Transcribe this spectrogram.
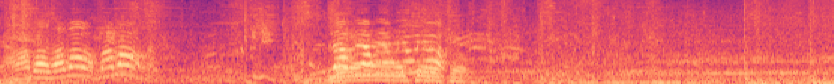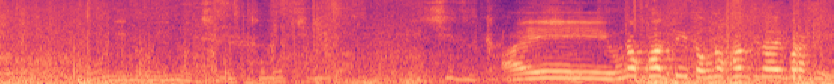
Ya, vamos, vamos, vamos. No, no, no, no, no. Ahí, unos cuantitos, unos cuantitos ahí por aquí.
